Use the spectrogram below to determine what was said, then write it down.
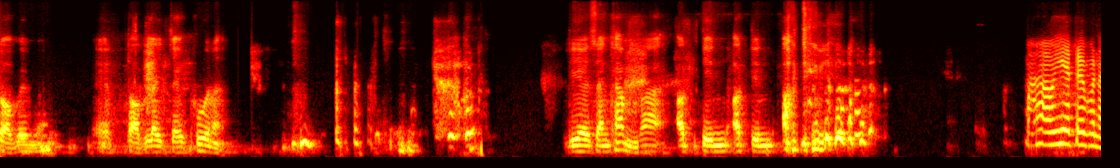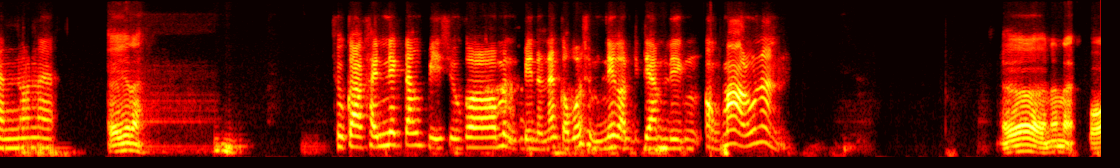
ตอบไปมั้ยเออตอบไล่ใจคู่น่ะ เรียสังคำว่าเอาตินเอาตินเอาตินมาเฮาเฮ็ดได้บ่นั่นนอนน่ะเอ้ยนะชูกาใครเน็กตั้งปีชูก็มันเป็นอันนั้นก็ว่าถึงเน็กก่อนติดยามลิงออกมาแล้วนั่นเออ นั่นแหละขอ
